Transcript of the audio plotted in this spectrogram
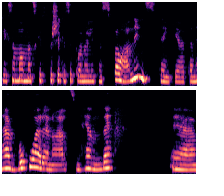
liksom, om man ska försöka sig på någon liten spaning så tänker jag att den här våren och allt som hände eh,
